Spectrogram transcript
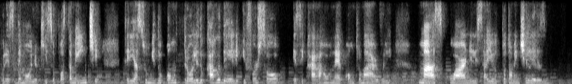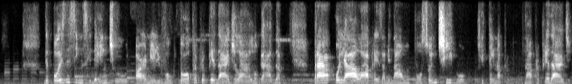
por esse demônio, que supostamente teria assumido o controle do carro dele e forçou esse carro, né, contra uma árvore. Mas o Arne, ele saiu totalmente ileso. Depois desse incidente, o Arne ele voltou para a propriedade lá alugada para olhar lá, para examinar um poço antigo que tem na, na propriedade.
